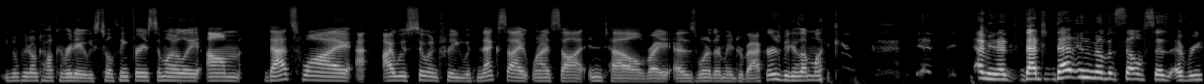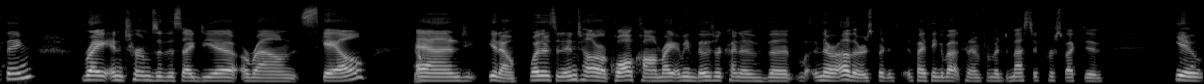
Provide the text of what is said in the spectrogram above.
even if we don't talk every day, we still think very similarly. Um, that's why I was so intrigued with Nexite when I saw Intel right as one of their major backers because I'm like, I mean that that in and of itself says everything, right? In terms of this idea around scale Yep. And, you know, whether it's an Intel or a Qualcomm, right? I mean, those are kind of the, and there are others, but if, if I think about kind of from a domestic perspective, you know,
